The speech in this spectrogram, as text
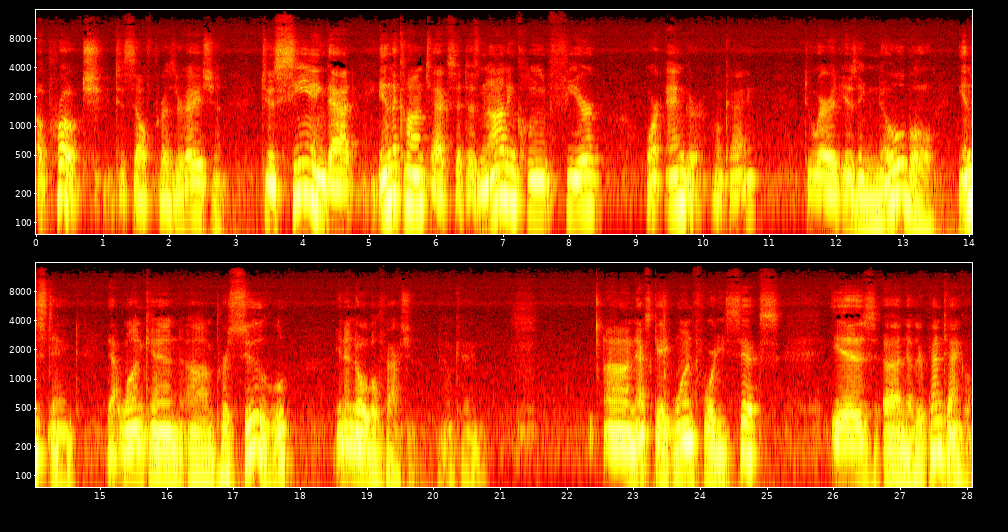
approach to self preservation, to seeing that in the context that does not include fear or anger, okay? To where it is a noble instinct that one can um, pursue in a noble fashion, okay? Uh, next gate, 146, is another pentangle.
